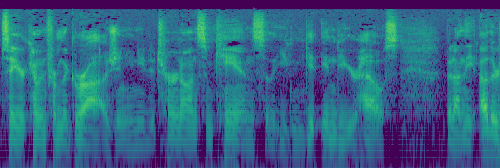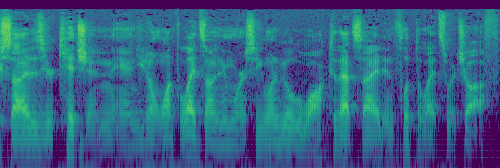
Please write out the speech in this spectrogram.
say you're coming from the garage and you need to turn on some cans so that you can get into your house. But on the other side is your kitchen and you don't want the lights on anymore so you want to be able to walk to that side and flip the light switch off.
